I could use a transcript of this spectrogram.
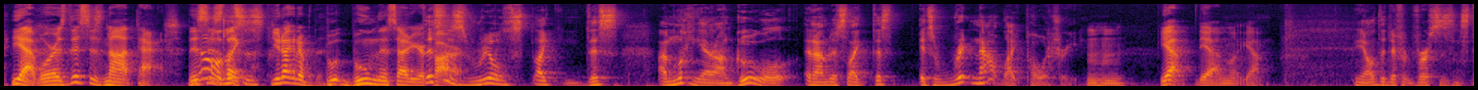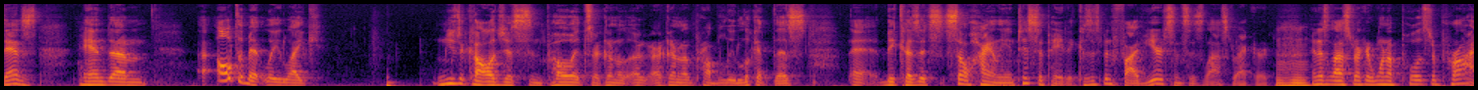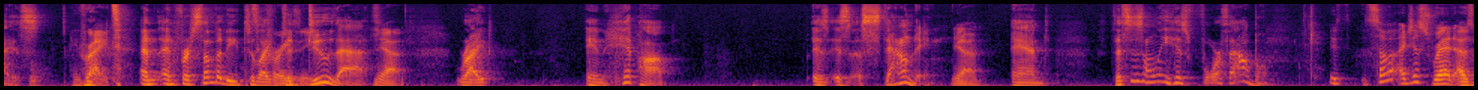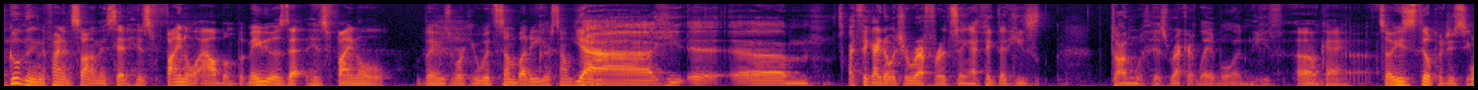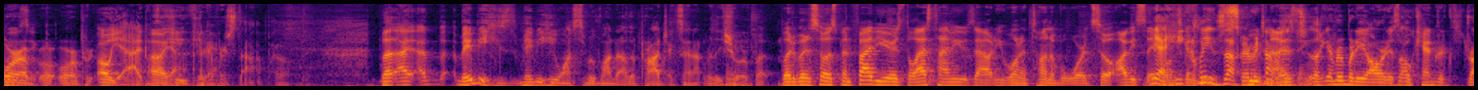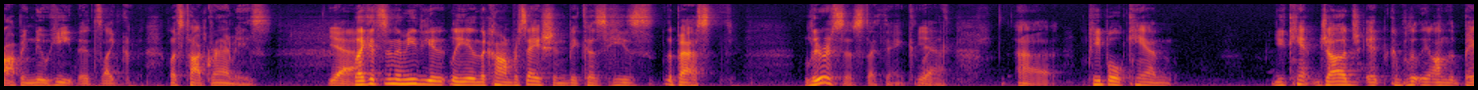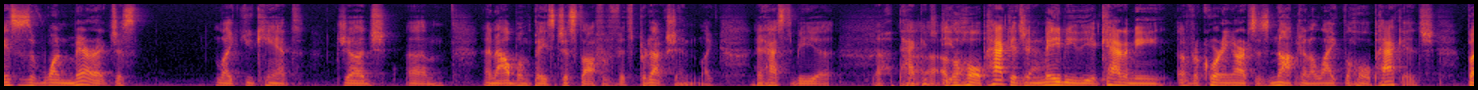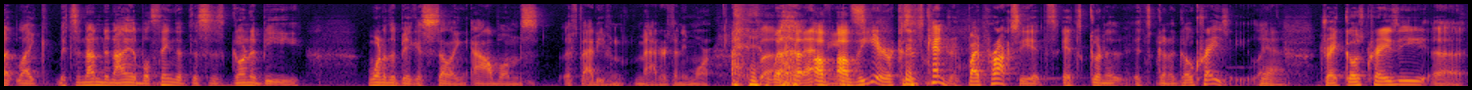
yeah. Whereas this is not that. This No, is this like is- you're not gonna bo- boom this out of your this car. is real like this i'm looking at it on google and i'm just like this it's written out like poetry yeah. Yeah. I'm, yeah. you know the different verses and stanzas and um ultimately like musicologists and poets are gonna are, are gonna probably look at this uh, because it's so highly anticipated because it's been five years since his last record Mm-hmm. and his last record won a pulitzer prize Right. and and for somebody to like crazy. to do that Yeah. right in hip hop is is astounding Yeah. and this is only his fourth album It, some I just read. I was googling to find the song, and they said his final album, but maybe it was that his final he was working with somebody or something. yeah he uh, um i think i know what you're referencing i think that he's done with his record label and he's Oh, okay. So he's still producing or, a, or or a- oh yeah i don't Oh, think yeah, he could okay. ever stop I don't but I, I maybe he's maybe he wants to move on to other projects i'm not really sure but but but so it's been five years. The last time he was out, he won a ton of awards. So obviously, yeah, he cleans be up every time. It's like everybody already is. Oh, Kendrick's dropping new heat. It's like let's talk Grammys. Yeah, Like it's an immediately in the conversation because he's the best lyricist. I think. Like, yeah, uh, people can. You can't judge it completely on the basis of one merit. Just like you can't judge um, an album based just off of its production. Like it has to be a the package uh, the whole package, and maybe the Academy of Recording Arts is not going to like the whole package. But like, it's an undeniable thing that this is going to be one of the biggest selling albums, if that even matters anymore, of, of the year because it's Kendrick. By proxy, it's it's gonna it's gonna go crazy. Like Yeah. Drake goes crazy. Uh,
